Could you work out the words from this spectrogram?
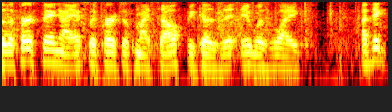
So the first thing I actually purchased myself because it, it was like I think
